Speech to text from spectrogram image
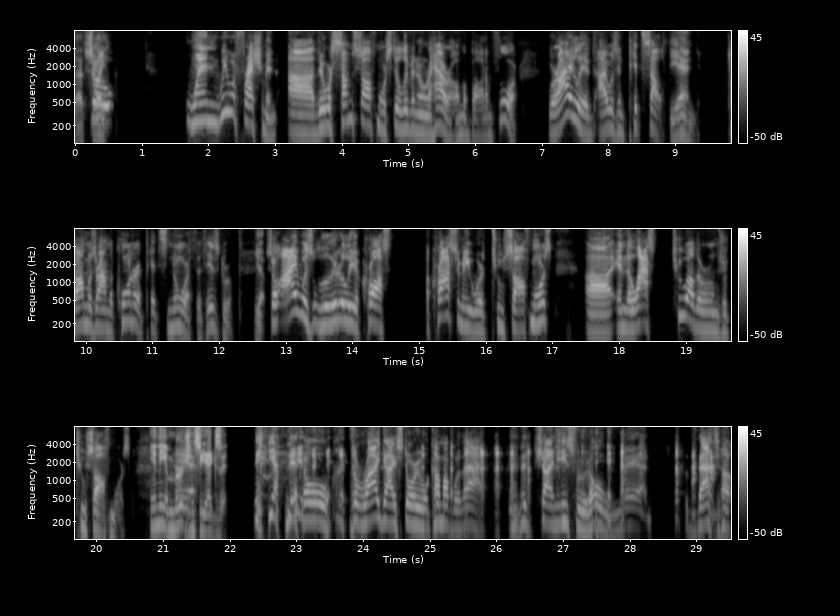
That's So right. When we were freshmen, uh, there were some sophomores still living in O'Hara on the bottom floor. Where I lived, I was in Pitt South, the end. Tom was around the corner at Pitts North with his group. Yep. So I was literally across across from me were two sophomores. Uh, and the last two other rooms were two sophomores. In the emergency exit. yeah, the whole the rye guy story will come up with that. And the Chinese food. Oh man. That's a,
